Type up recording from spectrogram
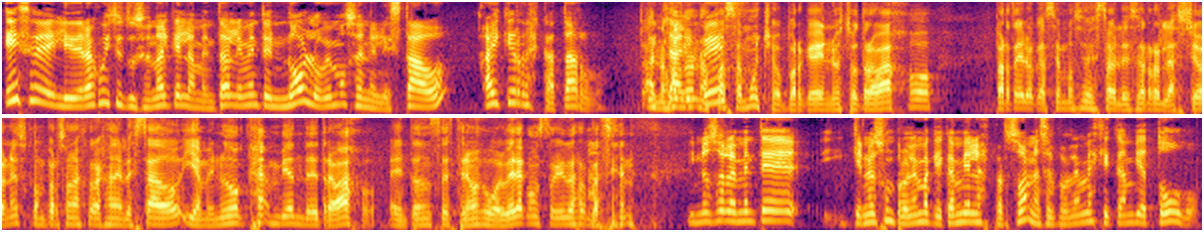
Ese liderazgo institucional que lamentablemente no lo vemos en el Estado, hay que rescatarlo. A Y nosotros nos vez- pasa mucho porque en nuestro trabajo parte de lo que hacemos es establecer relaciones con personas que trabajan en el Estado y a menudo cambian de trabajo. Entonces tenemos que volver a construir Ah. las relaciones. Y no solamente, que no es un problema que cambien las personas, el problema es que cambia todo.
